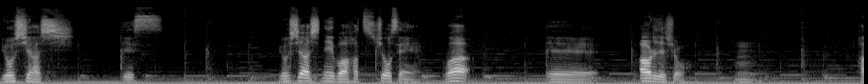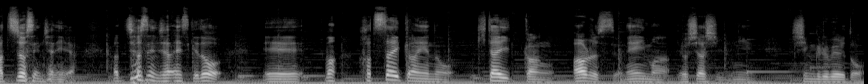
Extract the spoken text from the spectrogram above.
吉橋です。吉橋ネイバー初挑戦は、えー、あるでしょう。うん。初挑戦じゃねえや。初挑戦じゃないですけど、えー、ま、初体感への期待感あるっすよね、今、吉橋にシングルベルト。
